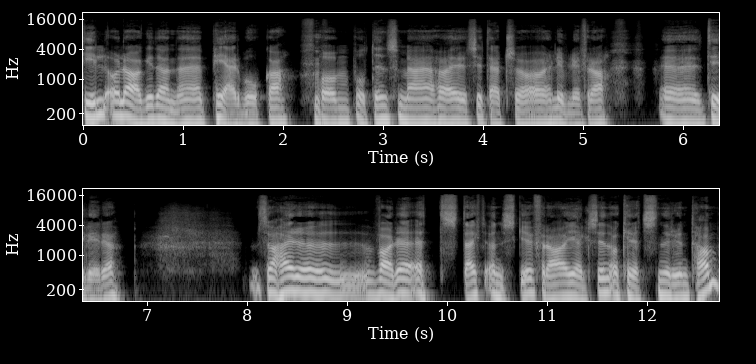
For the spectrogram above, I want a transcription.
til å lage denne PR-boka om Putin, som jeg har sitert så livlig fra eh, tidligere. Så her eh, var det et sterkt ønske fra Jeltsin og kretsen rundt ham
